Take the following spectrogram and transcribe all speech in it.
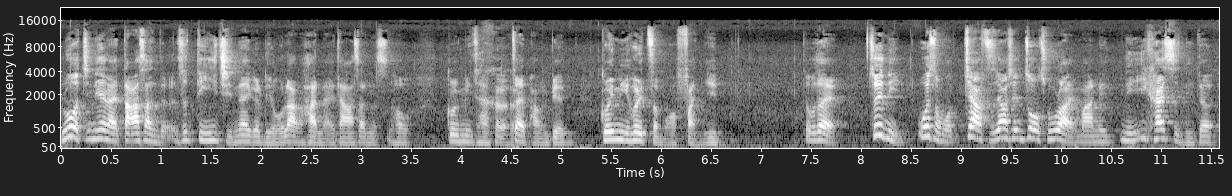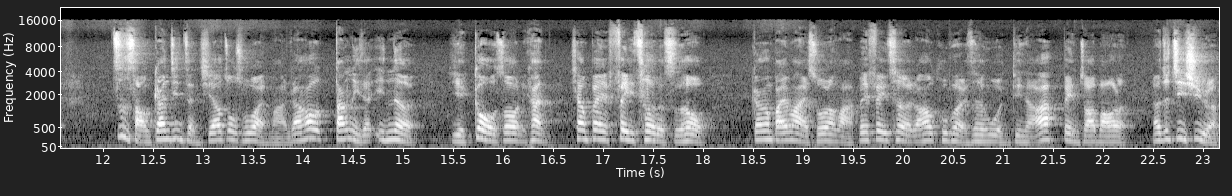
如果今天来搭讪的人是第一集那个流浪汉来搭讪的时候，闺蜜在在旁边，闺蜜会怎么反应？对不对？所以你为什么价值要先做出来嘛？你你一开始你的至少干净整齐要做出来嘛。然后当你的 inner 也够的时候，你看像被废撤的时候，刚刚白马也说了嘛，被废撤，然后 Cooper 也是很稳定的啊，被你抓包了，然后就继续了，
